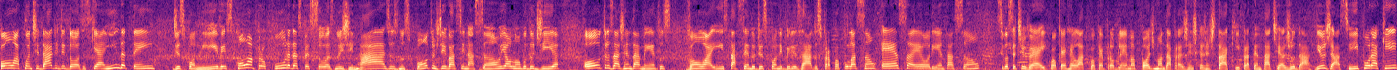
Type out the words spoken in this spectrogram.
com a quantidade de doses que ainda tem disponíveis, com a procura das pessoas nos ginásios, nos pontos de vacinação e ao longo do dia outros agendamentos vão aí estar sendo disponibilizados para a população. Essa é a orientação. Se você tiver aí qualquer relato, qualquer problema, pode mandar para a gente que a gente está aqui para tentar te ajudar, viu, Jaci? E por aqui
